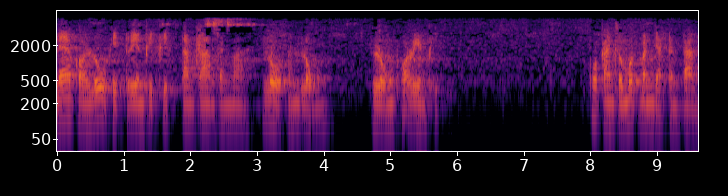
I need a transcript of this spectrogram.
แล้วก็รู้ผิดเรียนผิดผิดตามตามกันมา โลกมันหลง หลงเพราะเรียนผิดพวกการสมมติบัญญัติต่าง ๆ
